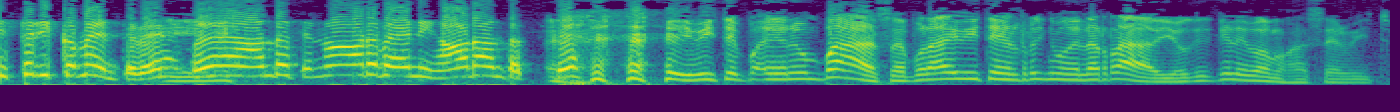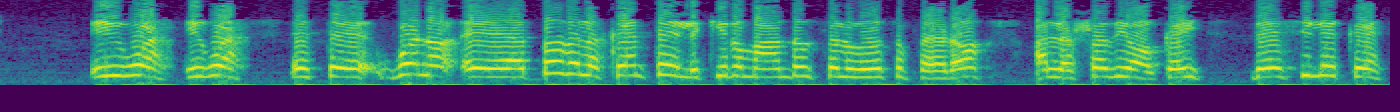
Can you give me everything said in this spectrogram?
históricamente, ¿ves? Y... ándate, no, ahora vení, ahora ándate, ¿ves? y viste, no pasa, por ahí viste el ritmo de la radio, ¿qué, qué le vamos a hacer, bicho? Igual, igual, este, bueno, eh, a toda la gente le quiero mandar un saludo pero a la radio, ¿ok? Decirle que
